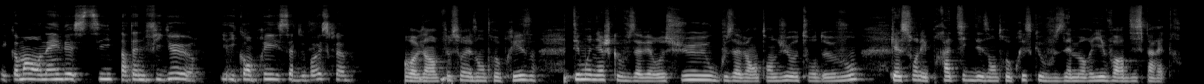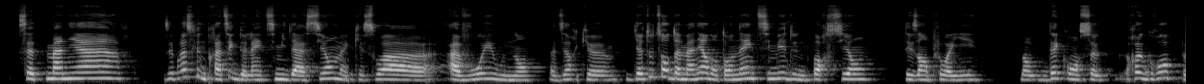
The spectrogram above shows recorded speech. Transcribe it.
et comment on investit certaines figures, y compris celle du Boys Club. On revient un peu sur les entreprises. Les témoignages que vous avez reçus ou que vous avez entendus autour de vous, quelles sont les pratiques des entreprises que vous aimeriez voir disparaître? Cette manière, c'est presque une pratique de l'intimidation, mais qu'elle soit avouée ou non. C'est-à-dire qu'il y a toutes sortes de manières dont on intimide une portion des employés. Donc, dès qu'on se regroupe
